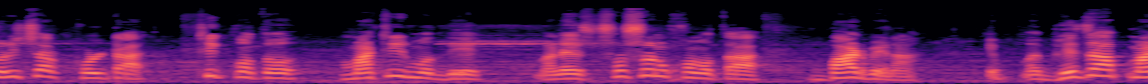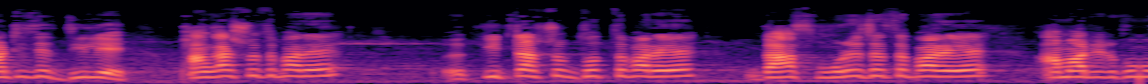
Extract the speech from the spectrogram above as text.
সরিষার খোলটা ঠিকমতো মাটির মধ্যে মানে শোষণ ক্ষমতা বাড়বে না। ভেজা মাটিতে দিলে ফাঙ্গাস হতে পারে কীটনাশক ধরতে পারে, গাছ মরে যেতে পারে। আমার এরকম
